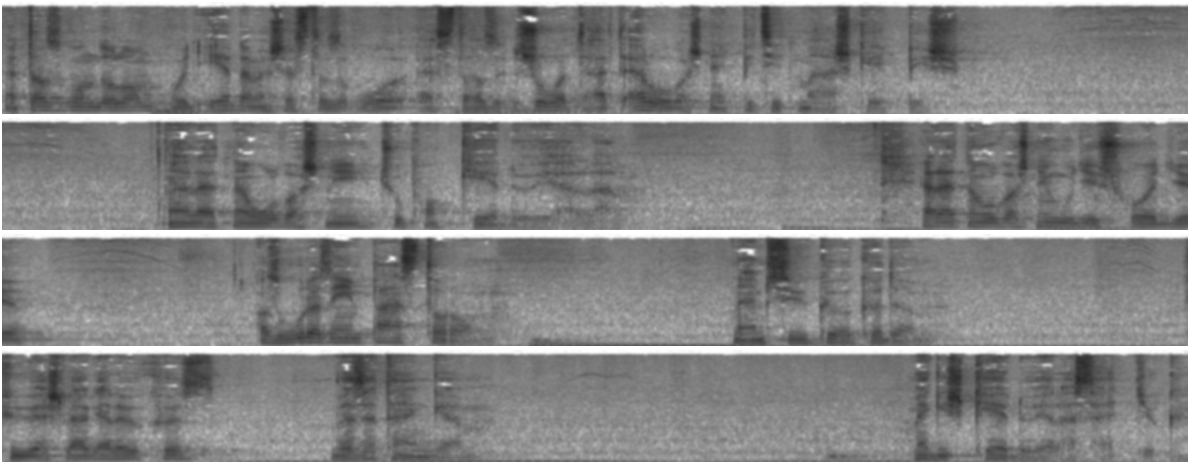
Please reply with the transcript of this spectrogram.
Mert azt gondolom, hogy érdemes ezt az, ezt az Zsoltárt elolvasni egy picit másképp is el lehetne olvasni csupa kérdőjellel. El lehetne olvasni úgy is, hogy az Úr az én pásztorom, nem szűkölködöm, hűes legelőkhöz vezet engem. Meg is kérdőjelezhetjük.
